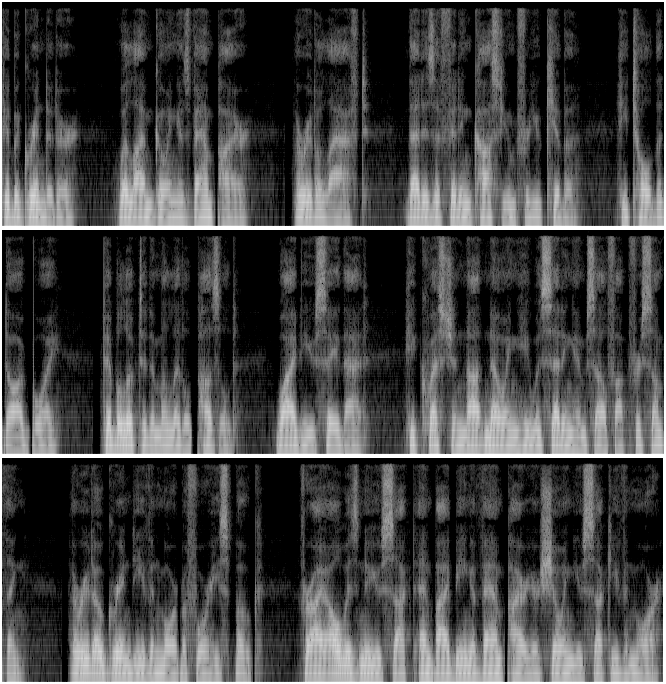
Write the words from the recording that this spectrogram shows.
Kiba grinned at her. Well I'm going as vampire. Naruto laughed. That is a fitting costume for you Kiba. He told the dog boy. Kiba looked at him a little puzzled. Why do you say that? He questioned not knowing he was setting himself up for something. Naruto grinned even more before he spoke. For I always knew you sucked and by being a vampire you're showing you suck even more.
